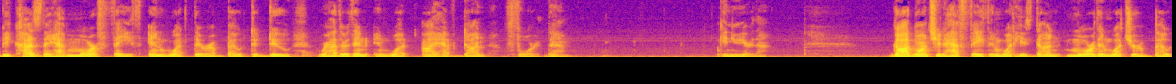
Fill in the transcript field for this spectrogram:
Because they have more faith in what they're about to do rather than in what I have done for them. Can you hear that? God wants you to have faith in what He's done more than what you're about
